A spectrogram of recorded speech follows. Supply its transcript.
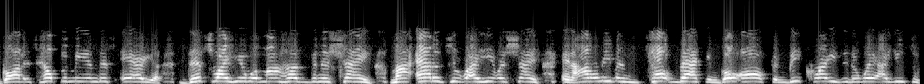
God is helping me in this area. This right here with my husband is changed. My attitude right here is changed. And I don't even talk back and go off and be crazy the way I used to.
